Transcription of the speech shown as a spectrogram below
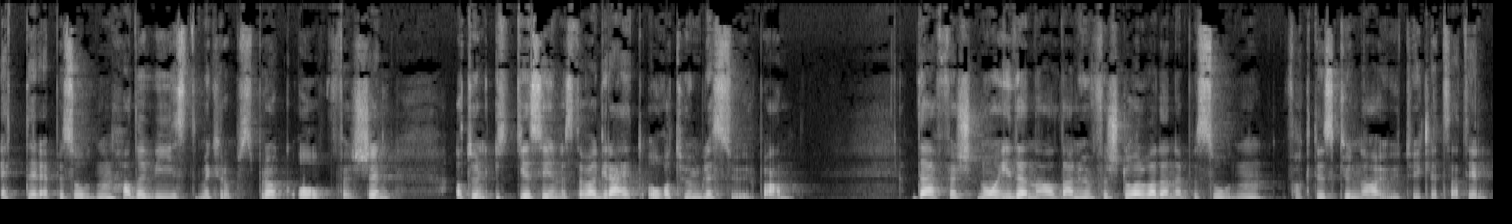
etter episoden hadde vist med kroppsspråk og oppførsel at hun ikke synes det var greit, og at hun ble sur på han. Det er først nå i denne alderen hun forstår hva denne episoden faktisk kunne ha utviklet seg til.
